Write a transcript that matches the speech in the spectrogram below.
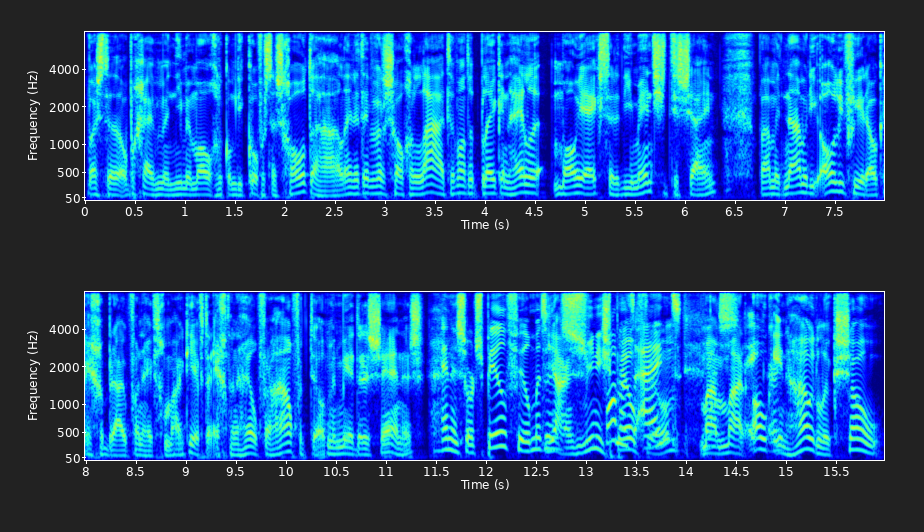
was het op een gegeven moment niet meer mogelijk om die koffers naar school te halen. En dat hebben we zo gelaten, want het bleek een hele mooie extra dimensie te zijn. Waar met name die Olivier ook echt gebruik van heeft gemaakt. Die heeft er echt een heel verhaal verteld met meerdere scènes. En een soort speelfilm met een, ja, een mini-speelfilm. Eind. Maar, maar ook inhoudelijk zo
